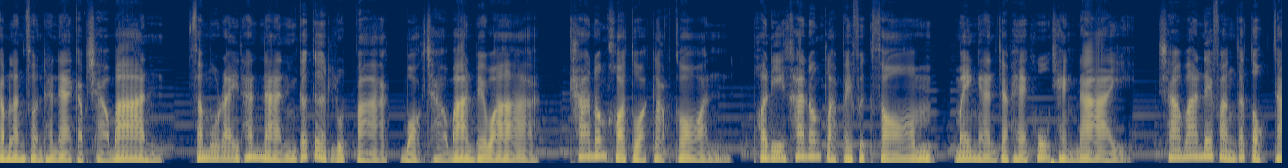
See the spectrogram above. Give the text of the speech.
กำลังสนทนากับชาวบ้านซามูไรท่านนั้นก็เกิดหลุดปากบอกชาวบ้านไปว่าข้าต้องขอตัวกลับก่อน พอดีข้าต้องกลับไปฝึกซ้อม ไม่งั้นจะแพ้คู่แข่งได้ ชาวบ้านได้ฟังก็ตกใจ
